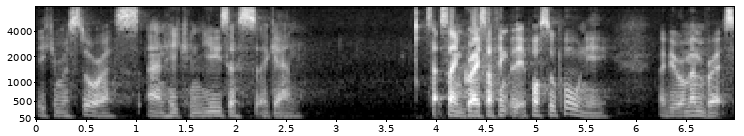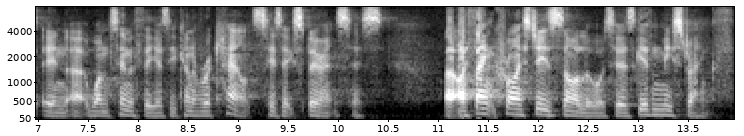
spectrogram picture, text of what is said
He can restore us and He can use us again. It's that same grace I think that the Apostle Paul knew. Maybe you remember it in uh, 1 Timothy as he kind of recounts his experiences. Uh, I thank Christ Jesus our Lord who has given me strength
